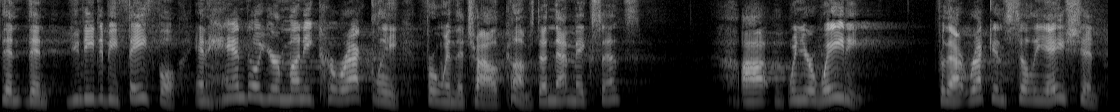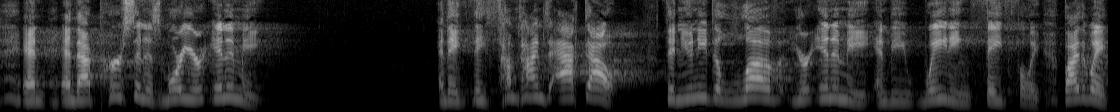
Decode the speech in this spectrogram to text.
then, then you need to be faithful and handle your money correctly for when the child comes. Doesn't that make sense? Uh, when you're waiting for that reconciliation and, and that person is more your enemy, and they, they sometimes act out, then you need to love your enemy and be waiting faithfully. By the way,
